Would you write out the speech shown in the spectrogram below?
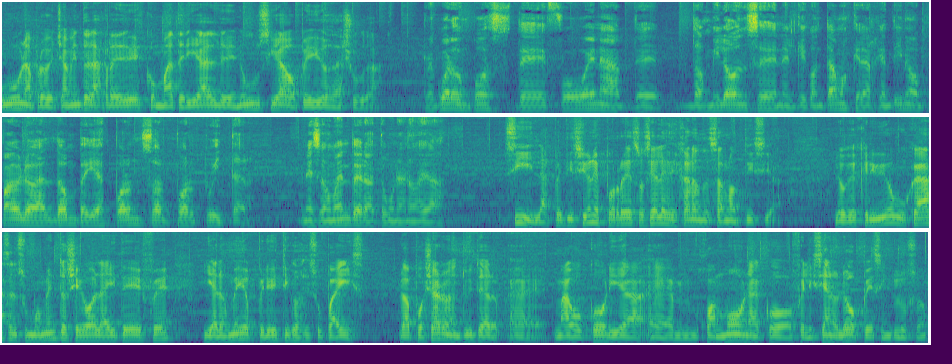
hubo un aprovechamiento de las redes con material de denuncia o pedidos de ayuda. Recuerdo un post de Fubuena de 2011 en el que contamos que el argentino Pablo Galdón pedía sponsor por Twitter. En ese momento era toda una novedad. Sí, las peticiones por redes sociales dejaron de ser noticia. Lo que escribió Bucás en su momento llegó a la ITF y a los medios periodísticos de su país. Lo apoyaron en Twitter eh, Mago Coria, eh, Juan Mónaco, Feliciano López incluso.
